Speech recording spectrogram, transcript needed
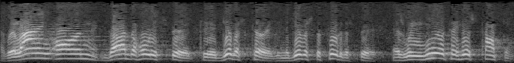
relying on God the Holy Spirit to give us courage and to give us the fruit of the Spirit, as we yield to His prompting,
